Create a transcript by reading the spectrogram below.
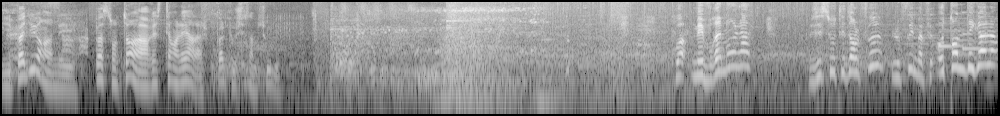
Il est pas dur, hein, mais il passe son temps à rester en l'air, là. Je peux pas le toucher, ça me saoule. Quoi? Mais vraiment, là? J'ai sauté dans le feu? Le feu, il m'a fait autant de dégâts, là?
